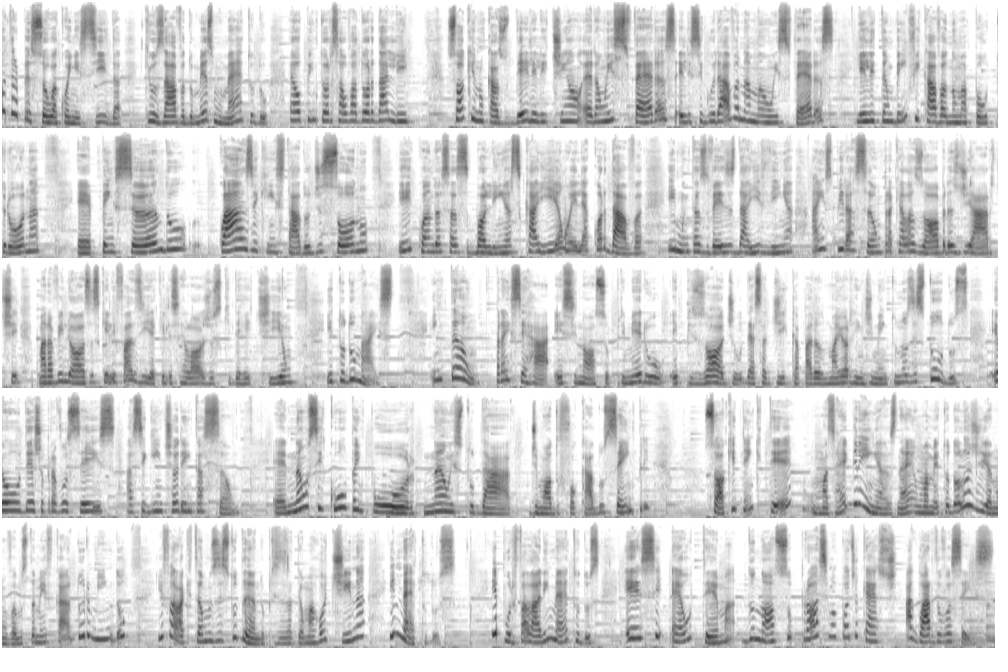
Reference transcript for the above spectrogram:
Outra pessoa conhecida que usava do mesmo método é o pintor Salvador Dali. Só que no caso dele, ele tinha eram esferas, ele segurava na mão esferas e ele também ficava numa poltrona é, pensando, quase que em estado de sono, e quando essas bolinhas caíam, ele acordava. E muitas vezes daí vinha a inspiração para aquelas obras de arte maravilhosas que ele fazia, aqueles relógios que derretiam e tudo mais. Então, para encerrar esse nosso primeiro episódio dessa dica para o maior rendimento nos estudos, eu deixo para vocês a seguinte orientação. É, não se culpem por não estudar de modo focado sempre, só que tem que ter umas regrinhas, né? Uma metodologia. Não vamos também ficar dormindo e falar que estamos estudando. Precisa ter uma rotina e métodos. E por falar em métodos, esse é o tema do nosso próximo podcast. Aguardo vocês!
